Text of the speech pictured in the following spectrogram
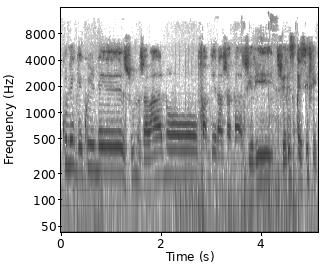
Kunenge kuine zvinhu zvavanofambira zviri zviri specific.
